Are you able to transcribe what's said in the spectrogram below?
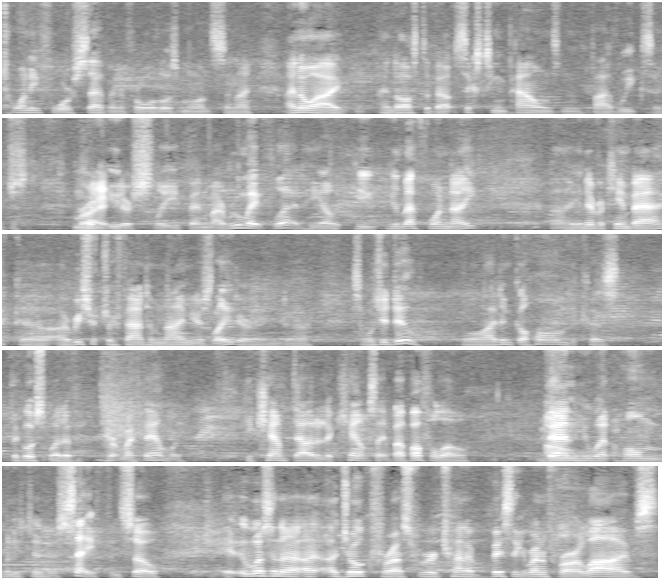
24/7 for all those months, and I, I know I, I lost about 16 pounds in five weeks. I just couldn't Right. eat or sleep, and my roommate fled. He he, he left one night. Uh, he never came back. Uh, a researcher found him nine years later, and uh, said, "What'd you do?" Well, I didn't go home because the ghost might have hurt my family. He camped out at a campsite by Buffalo. Then Oh. he went home when he knew he was safe, and so it, it wasn't a, a joke for us. We were trying to basically run for our lives.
